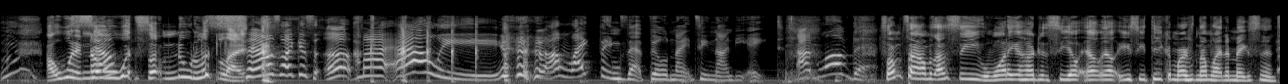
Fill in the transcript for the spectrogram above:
mm, I wouldn't know what something new looked like. sounds like it's up my alley. I like things that feel 1998. I love that. Sometimes I see 1 800 C O L L E C T commercials, and I'm like, that makes sense.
